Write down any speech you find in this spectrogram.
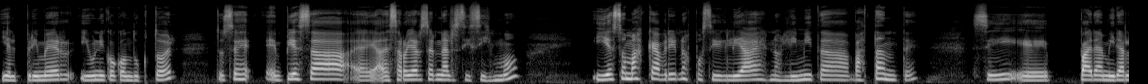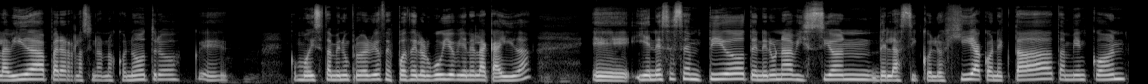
y el primer y único conductor, entonces empieza eh, a desarrollarse el narcisismo y eso más que abrirnos posibilidades nos limita bastante, ¿sí? Eh, para mirar la vida, para relacionarnos con otros. Eh, como dice también un proverbio, después del orgullo viene la caída. Eh, y en ese sentido, tener una visión de la psicología conectada también con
